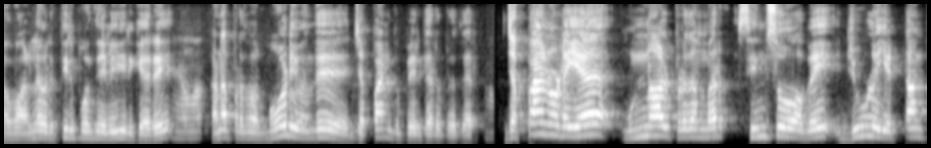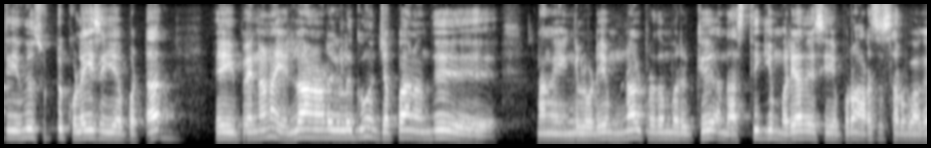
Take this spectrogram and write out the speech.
ஆமா நல்ல ஒரு தீர்ப்பு வந்து எழுதியிருக்காரு. ஆனா பிரதமர் மோடி வந்து ஜப்பானுக்கு போயிருக்காரு பிரதர். ஜப்பானுடைய முன்னாள் பிரதமர் சின்சோ அபே ஜூலை எட்டாம் தேதி வந்து சுட்டு கொலை செய்யப்பட்டார். இப்ப என்னன்னா எல்லா நாடுகளுக்கும் ஜப்பான் வந்து நாங்க எங்களுடைய முன்னாள் பிரதமருக்கு அந்த அஸ்திக்கு மரியாதை செய்ய போறோம். அரசு சார்பாக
